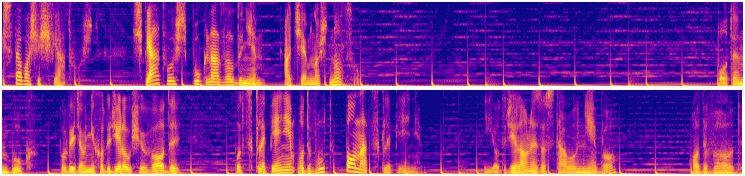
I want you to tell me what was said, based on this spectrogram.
I stała się światłość. Światłość Bóg nazwał dniem, a ciemność nocą. Potem Bóg powiedział: Niech oddzielą się wody pod sklepieniem od wód ponad sklepieniem. I oddzielone zostało niebo od wody.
